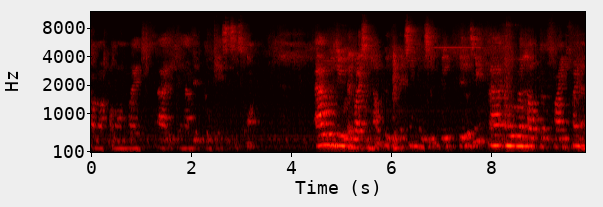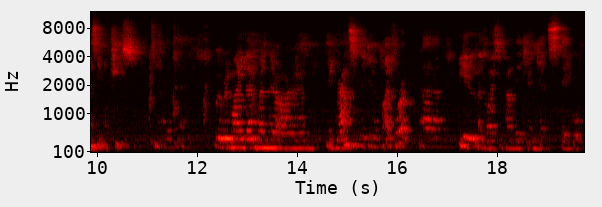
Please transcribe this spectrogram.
come up along the way, uh, if they have difficult cases so on. Uh, will do advice and help with indexing and visibility, uh, and we will help them find financing options. Uh, we remind them when there are um, grants they can apply for, uh, give them advice on how they can get stable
